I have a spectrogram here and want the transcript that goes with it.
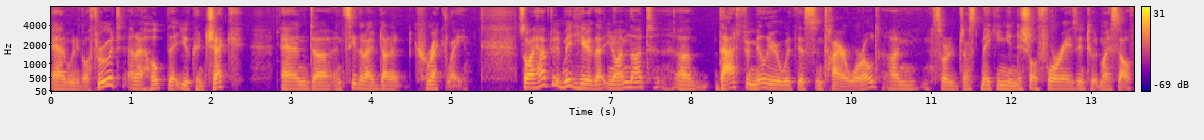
And we're going to go through it and I hope that you can check and, uh, and see that I've done it correctly. So I have to admit here that you know I'm not uh, that familiar with this entire world. I'm sort of just making initial forays into it myself,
